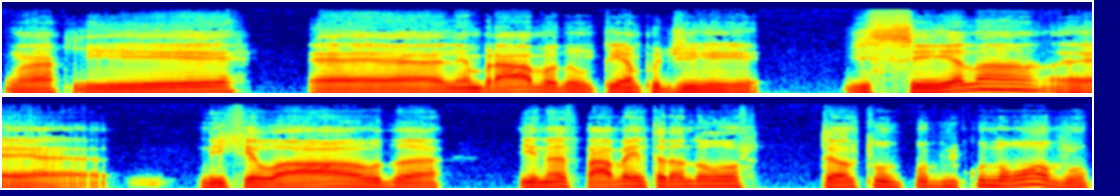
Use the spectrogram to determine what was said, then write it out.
né? Que é, lembrava de um tempo de, de Senna, é, Nick Lauda, e não estava entrando tanto público novo,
